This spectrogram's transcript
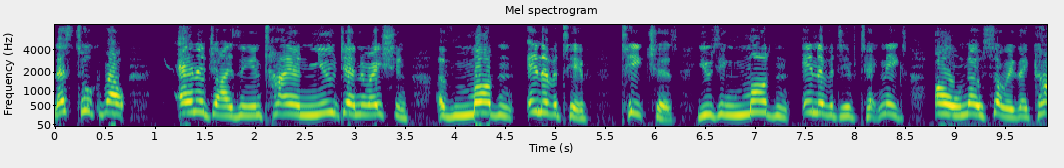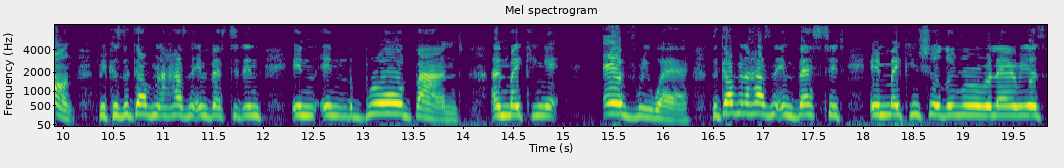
Let's talk about energizing entire new generation of modern innovative teachers using modern innovative techniques. Oh no sorry they can't because the government hasn't invested in in in the broadband and making it everywhere. The government hasn't invested in making sure the rural areas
